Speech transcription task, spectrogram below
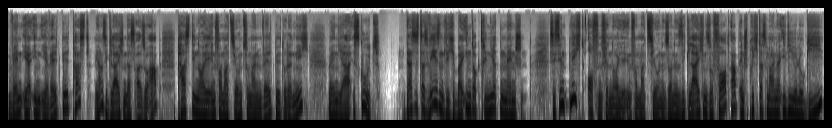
wenn er in ihr Weltbild passt. Ja, sie gleichen das also ab. Passt die neue Information zu meinem Weltbild oder nicht? Wenn ja, ist gut. Das ist das Wesentliche bei indoktrinierten Menschen. Sie sind nicht offen für neue Informationen, sondern sie gleichen sofort ab, entspricht das meiner Ideologie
